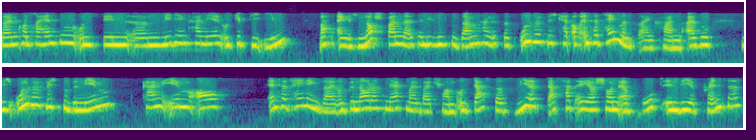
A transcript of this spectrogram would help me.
seinen Kontrahenten und den ähm, Medienkanälen und gibt die ihm. Was eigentlich noch spannender ist in diesem Zusammenhang, ist, dass Unhöflichkeit auch Entertainment sein kann. Also sich unhöflich zu benehmen, kann eben auch entertaining sein. Und genau das merkt man bei Trump. Und dass das wird, das hat er ja schon erprobt in The Apprentice,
